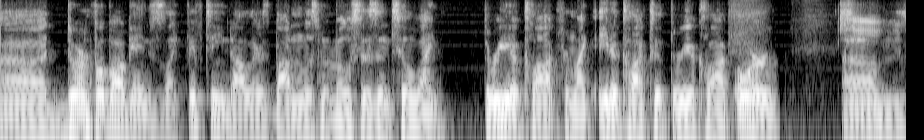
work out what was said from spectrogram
Uh, during football games, it's like fifteen dollars bottomless mimosas until like three o'clock, from like eight o'clock to three o'clock, or um,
